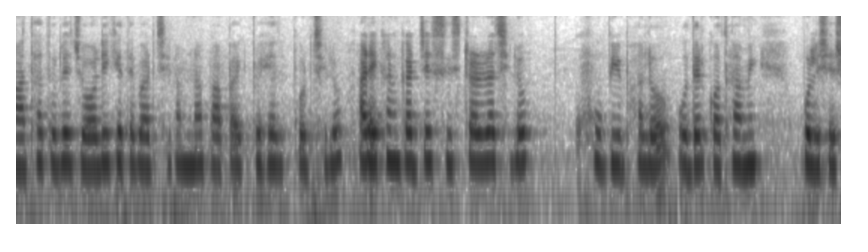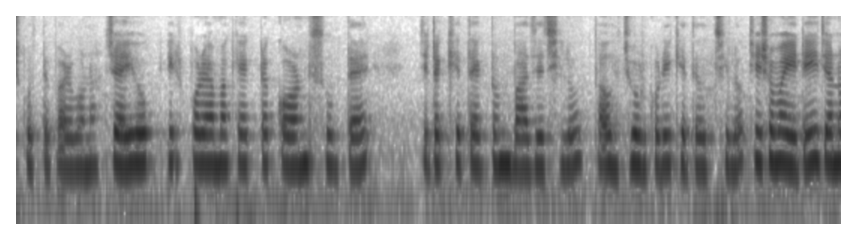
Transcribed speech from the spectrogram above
মাথা তুলে জলই খেতে পারছিলাম না, পাপা একটু হেল্প করছিল। আর এখানকার যে সিস্টাররা ছিল, খুবই ভালো, ওদের কথা আমি বলে শেষ করতে পারব না। যাই হোক, এরপরে আমাকে একটা কর্ন স্যুপ দেয়, যেটা খেতে একদম বাজে ছিল, তাও জোর করেই খেতে হচ্ছিল। সে সময় এটাই যেন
